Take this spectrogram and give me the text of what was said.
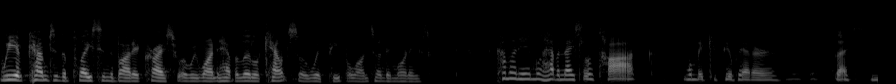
We have come to the place in the body of Christ where we want to have a little counsel with people on Sunday mornings. Come on in, we'll have a nice little talk. We'll make you feel better. Bless you.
